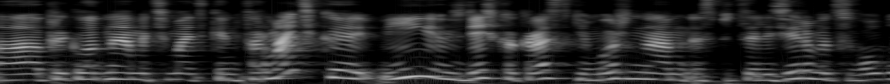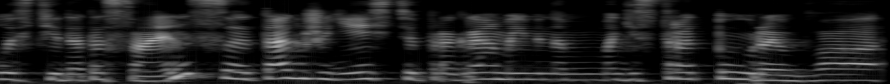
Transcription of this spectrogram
а, прикладная математика и информатика, и здесь как раз-таки можно специализироваться в области Data Science. Также есть программа именно магистратуры в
